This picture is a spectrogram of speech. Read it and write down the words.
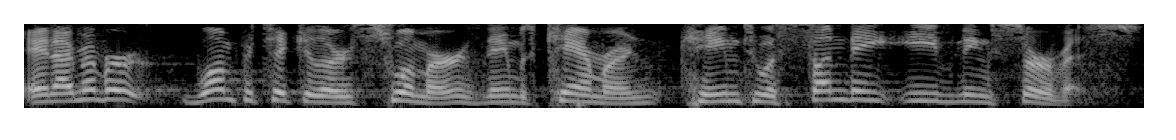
And i remember one particular swimmer his name was cameron came to a sunday evening service.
